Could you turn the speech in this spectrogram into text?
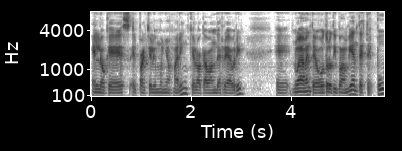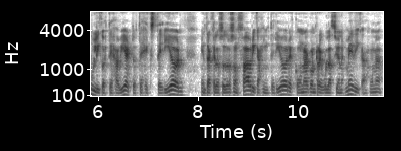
en lo que es el Parque Luis Muñoz Marín, que lo acaban de reabrir. nuevamente, otro tipo de ambiente, este es público, este es abierto, este es exterior, mientras que los otros son fábricas interiores con una con regulaciones médicas, una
